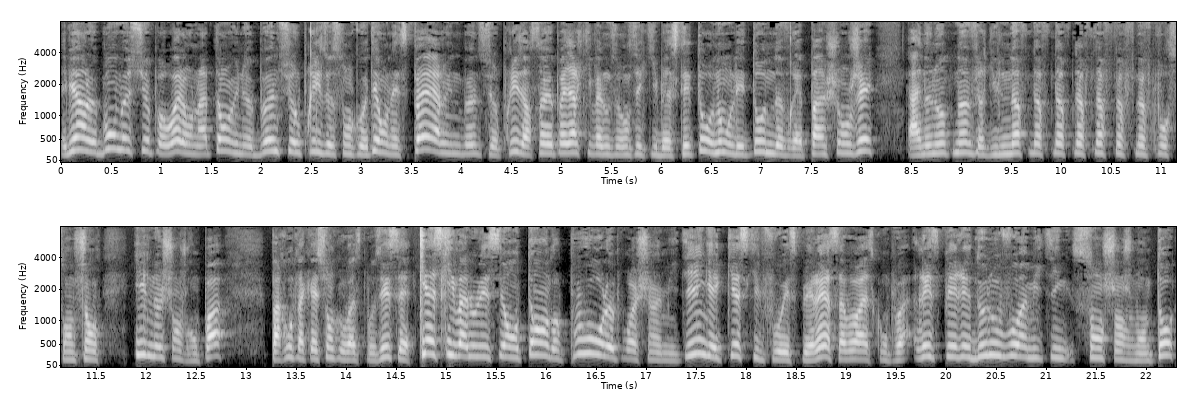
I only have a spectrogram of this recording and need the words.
eh bien, le bon monsieur Powell, on attend une bonne surprise de son côté, on espère une bonne surprise. Alors, ça ne veut pas dire qu'il va nous annoncer qu'il baisse les taux. Non, les taux ne devraient pas changer. À 99,999999% de chance, ils ne changeront pas. Par contre, la question qu'on va se poser, c'est qu'est-ce qu'il va nous laisser entendre pour le prochain meeting et qu'est-ce qu'il faut espérer, à savoir est-ce qu'on peut espérer de nouveau un meeting sans changement de taux?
